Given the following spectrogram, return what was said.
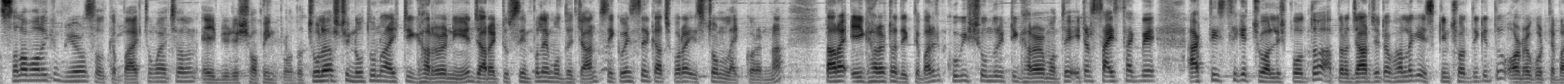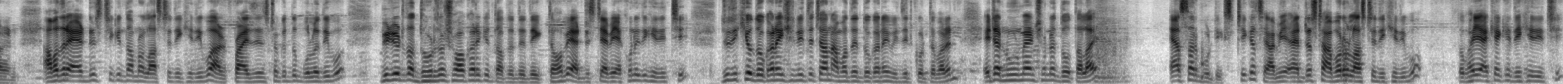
আসসালামু আলাইকুম viewers, welcome back to my channel এই ভিডিও শপিং প্রো তো চলে আসছি নতুন আরেকটি ঘাড়া নিয়ে। যারা একটু সিম্পলের মধ্যে চান সিকোয়েন্সের কাজ করা স্টোন লাইক করেন না, তারা এই ঘাড়াটা দেখতে পারেন। খুবই সুন্দর একটি ঘাড়ার মধ্যে। এটার সাইজ থাকবে আটত্রিশ থেকে চুয়াল্লিশ পর্যন্ত। আপনারা যার যেটা ভালো লাগে স্ক্রিনশট দিয়ে কিন্তু অর্ডার করতে পারেন। আমাদের অ্যাড্রেসটি কিন্তু আমরা লাস্টে দেখিয়ে দিব, আর প্রাইস রেঞ্জটা কিন্তু বলে দিব। ভিডিওটা ধৈর্য সহকারে কিন্তু আপনাদের দেখতে হবে। অ্যাড্রেসটি আমি এখনই দেখিয়ে দিচ্ছি। যদি কেউ দোকানে এসে নিতে চান, আমাদের দোকানে ভিজিট করতে পারেন। এটা নূর ম্যানশনের দোতলায়। এসআর বুটিক্স, ঠিক আছে? আমি অ্যাড্রেসটা আবারও লাস্টে দেখিয়ে দিব। তো ভাই, একে একে দেখিয়ে দিচ্ছি।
